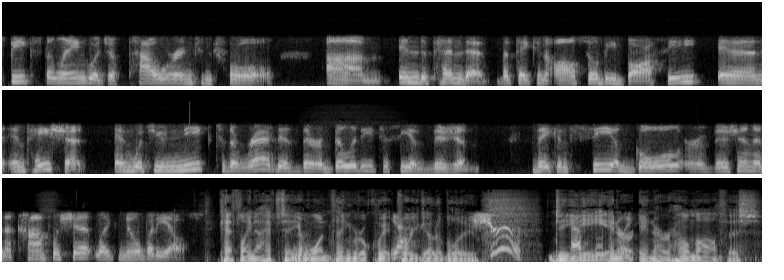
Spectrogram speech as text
speaks the language of power and control, um, independent, but they can also be bossy and impatient. And what's unique to the red is their ability to see a vision. They can see a goal or a vision and accomplish it like nobody else. Kathleen, I have to tell you one thing real quick yeah. before you go to blue. Sure. Dee Dee in her in her home office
